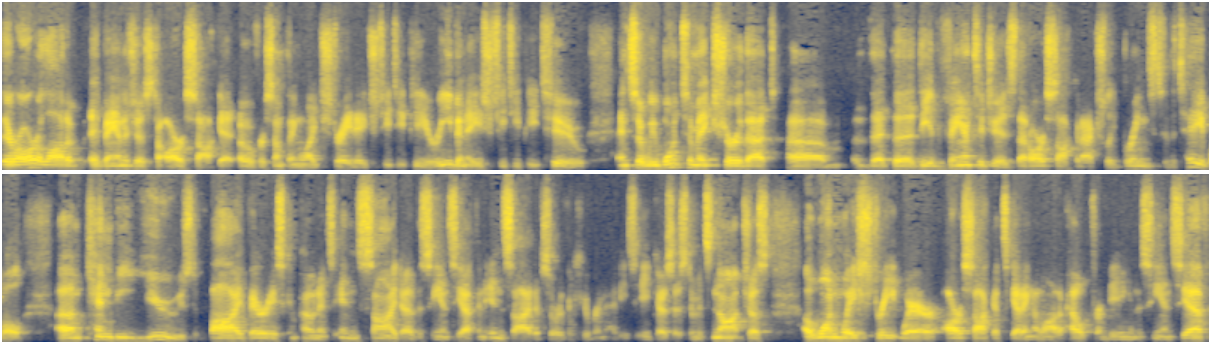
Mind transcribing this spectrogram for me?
there are a lot of advantages to RSocket over something like straight HTTP or even HTTP2. And so we want to make sure that, um, that the, the advantages that RSocket actually brings to the table um, can be used by various components inside of the CNCF and inside of sort of the Kubernetes ecosystem. It's not just a one-way street where RSocket's getting a lot of help from being in the CNCF.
